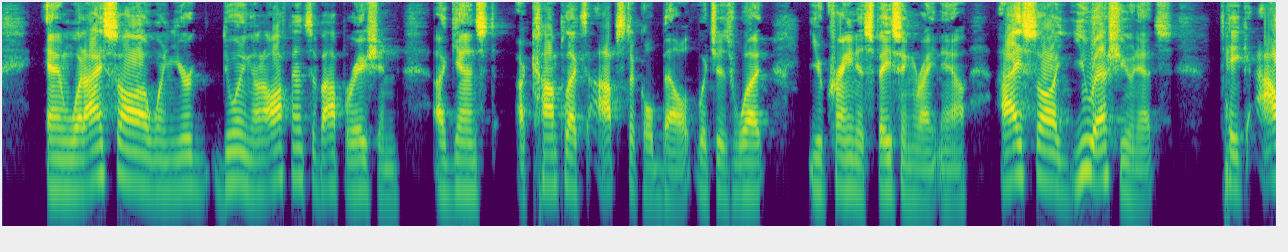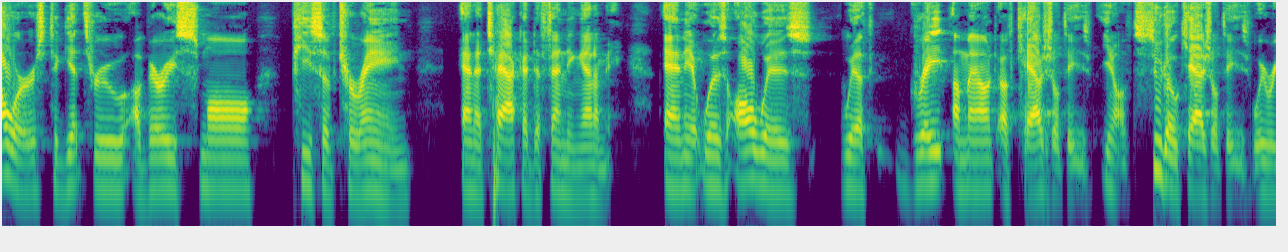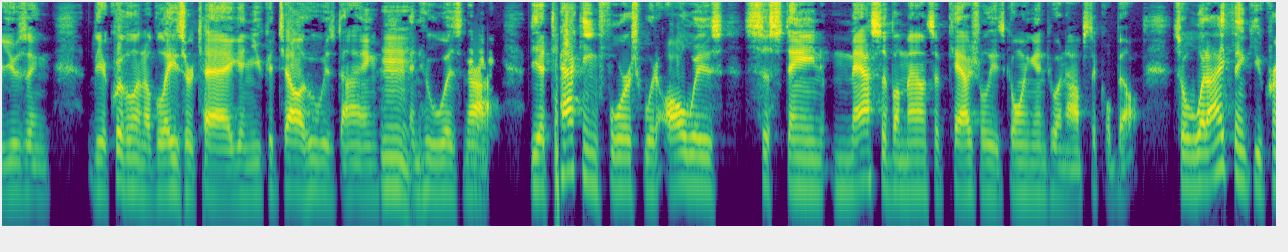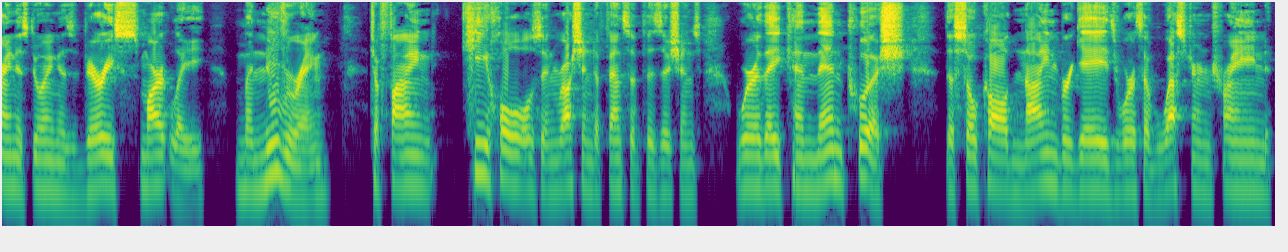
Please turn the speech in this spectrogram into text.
And what I saw when you're doing an offensive operation against a complex obstacle belt, which is what Ukraine is facing right now, I saw U.S. units take hours to get through a very small piece of terrain and attack a defending enemy. And it was always with great amount of casualties, you know, pseudo casualties. We were using the equivalent of laser tag and you could tell who was dying mm. and who was not. The attacking force would always sustain massive amounts of casualties going into an obstacle belt. So what I think Ukraine is doing is very smartly maneuvering to find keyholes in Russian defensive positions where they can then push the so-called nine brigades worth of Western trained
